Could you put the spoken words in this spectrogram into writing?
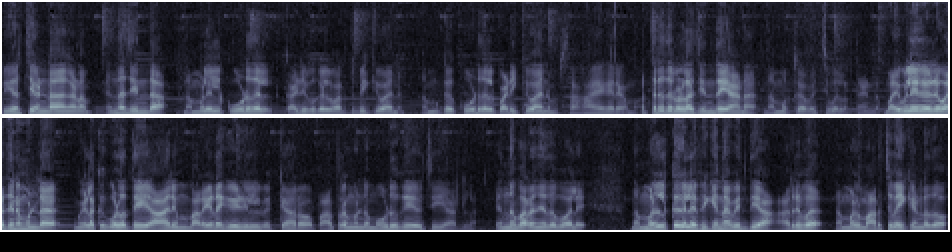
ഉയർച്ചയുണ്ടാകണം എന്ന ചിന്ത നമ്മളിൽ കൂടുതൽ കഴിവുകൾ വർദ്ധിപ്പിക്കുവാനും നമുക്ക് കൂടുതൽ പഠിക്കുവാനും സഹായകരമാണ് അത്തരത്തിലുള്ള ചിന്തയാണ് നമുക്ക് വെച്ച് പുലർത്തേണ്ടത്. ബൈബിളിൽ ഒരു വചനമുണ്ട് വിളക്ക് കൊളുത്തി ആരും പറയുടെ കീഴിൽ വെക്കാറോ പാത്രം കൊണ്ട് മൂടുകയോ ചെയ്യാറില്ല എന്ന് പറഞ്ഞതുപോലെ നമ്മൾക്ക് ലഭിക്കുന്ന വിദ്യ അറിവ് നമ്മൾ മറച്ചു വയ്ക്കേണ്ടതോ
